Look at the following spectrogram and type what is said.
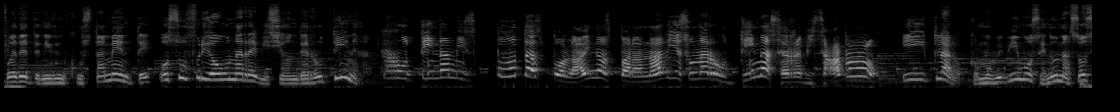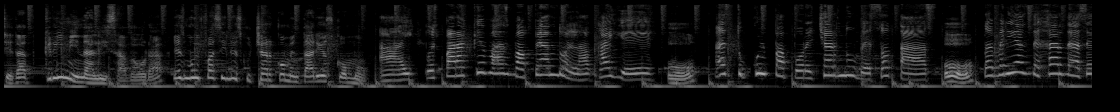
fue detenido injustamente o sufrió una revisión de rutina. Rutina, mis putas polainas, para nadie es una rutina ser revisado. Y claro, como vivimos en una sociedad criminalizadora, es muy fácil escuchar comentarios como Ay, pues ¿para qué vas vapeando en la calle? O Es tu culpa por echar nubesotas. O Deberías dejar de hacer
